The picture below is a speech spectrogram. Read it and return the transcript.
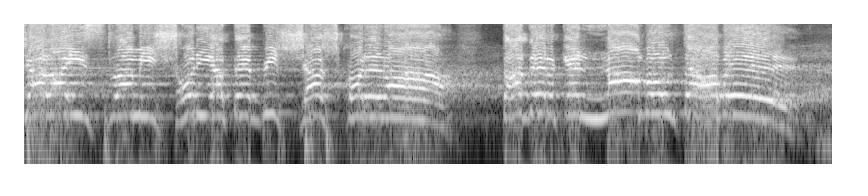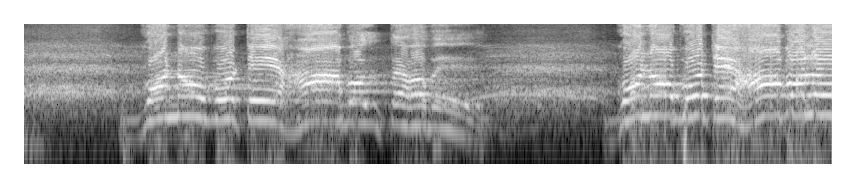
যারা ইসলামী শরিয়াতে বিশ্বাস করে না তাদেরকে না বলতে হবে। গণভোটে হা বলতে হবে। গণভোটে হা বলো।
